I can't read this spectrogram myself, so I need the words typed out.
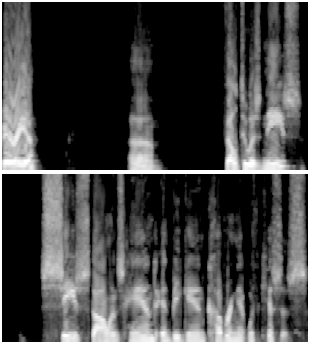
Beria um, fell to his knees, seized Stalin's hand, and began covering it with kisses.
